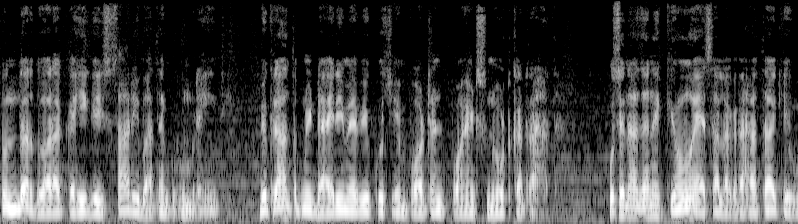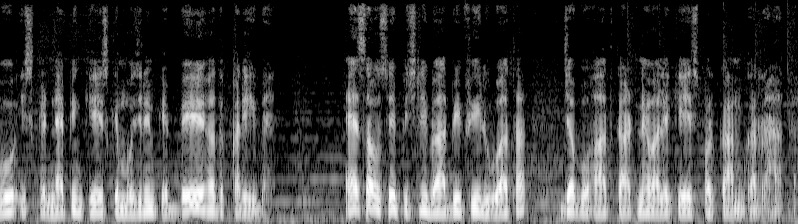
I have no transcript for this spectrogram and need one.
सुंदर द्वारा कही गई सारी बातें घूम रही थी। विक्रांत अपनी डायरी में भी कुछ इम्पोर्टेंट पॉइंट्स नोट कर रहा था। उसे ना जाने क्यों ऐसा लग रहा था कि वो इस किडनैपिंग केस के मुजरिम के बेहद करीब है। ऐसा उसे पिछली बार भी फील हुआ था, जब वो हाथ काटने वाले केस पर काम कर रहा था।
